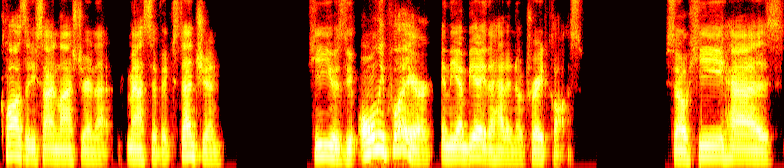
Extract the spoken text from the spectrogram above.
clause that he signed last year and that massive extension, he was the only player in the NBA that had a no trade clause. So he has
